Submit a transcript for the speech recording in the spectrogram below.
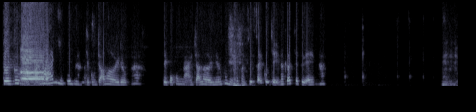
Tôi cứ hỏi à... thoải mái như cô nào chị cũng trả lời được ha chị cũng không ngại trả lời nếu có những cái phần chia sẻ của chị nó kết cho tụi em ha. Ừ, ừ,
